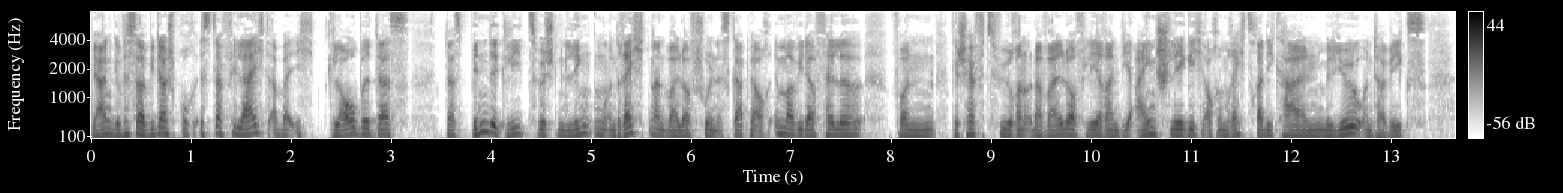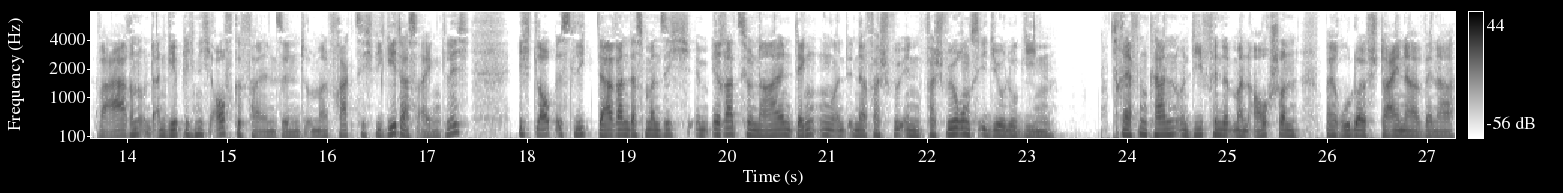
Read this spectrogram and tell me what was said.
Ja, ein gewisser Widerspruch ist da vielleicht, aber ich glaube, dass das Bindeglied zwischen Linken und Rechten an Waldorfschulen, es gab ja auch immer wieder Fälle von Geschäftsführern oder Waldorflehrern, die einschlägig auch im rechtsradikalen Milieu unterwegs waren und angeblich nicht aufgefallen sind. Und man fragt sich, wie geht das eigentlich? Ich glaube, es liegt daran, dass man sich im irrationalen Denken und in der Verschwör in Verschwörungsideologien treffen kann. Und die findet man auch schon bei Rudolf Steiner, wenn er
